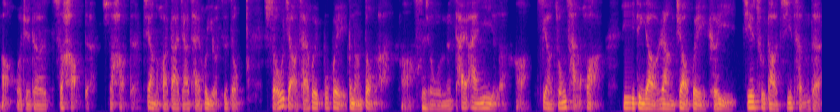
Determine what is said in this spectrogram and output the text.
啊，我觉得是好的，是好的。这样的话，大家才会有这种手脚才会不会不能动了啊，就我们太安逸了啊，不要中产化。一定要让教会可以接触到基层的，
